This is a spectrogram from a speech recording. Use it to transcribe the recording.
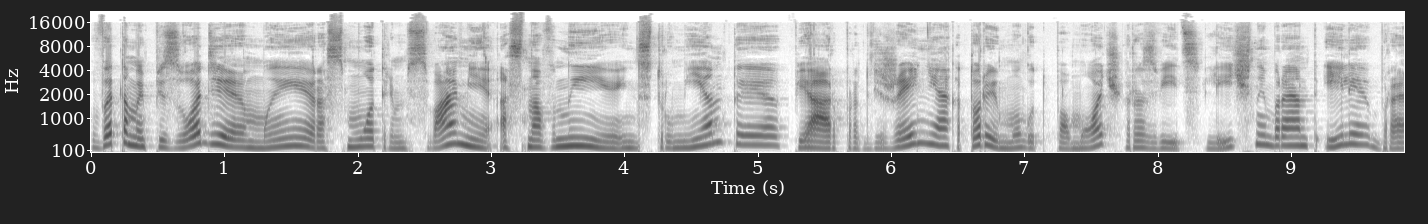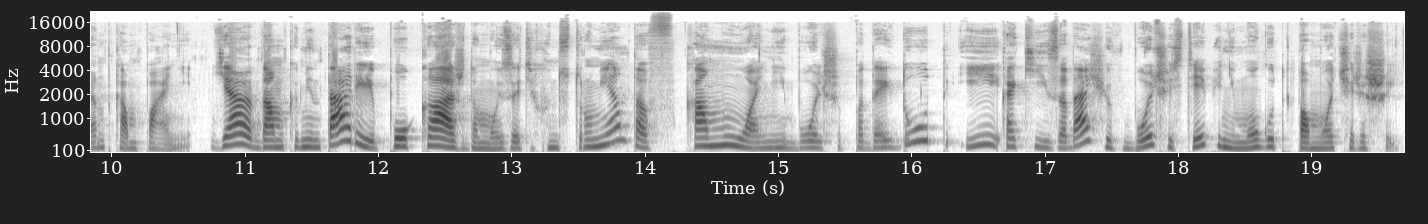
В этом эпизоде мы рассмотрим с вами основные инструменты пиар-продвижения, которые могут помочь развить личный бренд или бренд компании. Я дам комментарии по каждому из этих инструментов, кому они больше подойдут и какие задачи в большей степени могут помочь решить.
